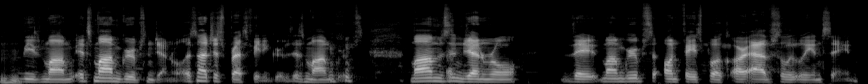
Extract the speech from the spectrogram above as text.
Mhm. these mom it's mom groups in general. It's not just breastfeeding groups, it's mom groups. Moms in general, they mom groups on Facebook are absolutely insane.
